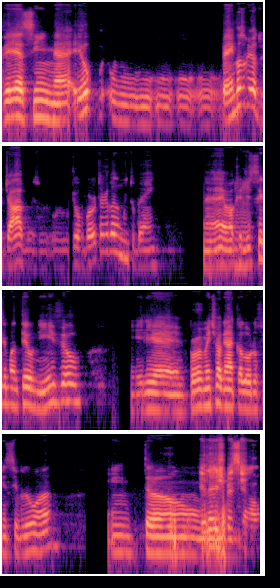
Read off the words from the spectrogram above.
ver assim, né? Eu o, o, o, o Bengals ganhou do Jaguars, o, Joe Burrow tá jogando muito bem, né? Eu acredito que se ele manter o nível, ele é provavelmente vai ganhar calor ofensivo do ano. Então, Ele é especial.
